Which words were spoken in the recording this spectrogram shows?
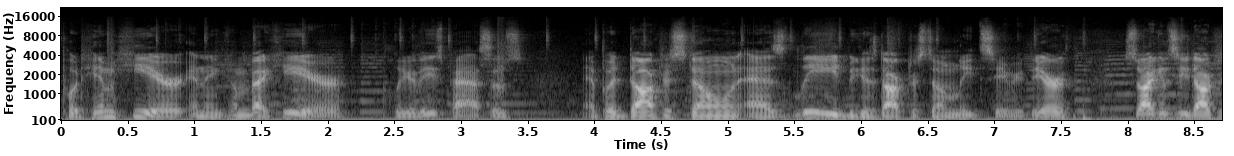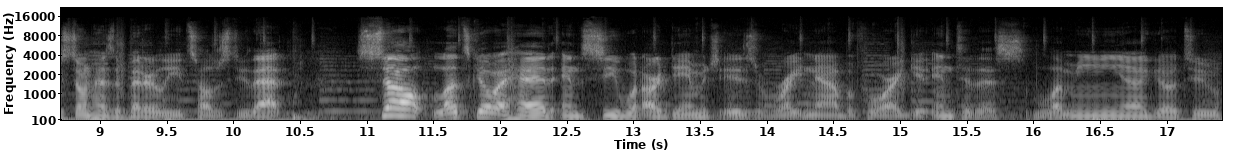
put him here, and then come back here, clear these passives, and put Dr. Stone as lead, because Dr. Stone leads Savior of the Earth. So I can see Dr. Stone has a better lead, so I'll just do that. So, let's go ahead and see what our damage is right now before I get into this. Let me uh, go to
